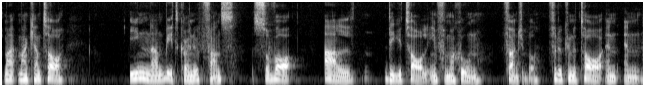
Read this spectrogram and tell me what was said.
man, man kan ta, innan bitcoin uppfanns, så var all digital information fungible. För du kunde ta en, en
